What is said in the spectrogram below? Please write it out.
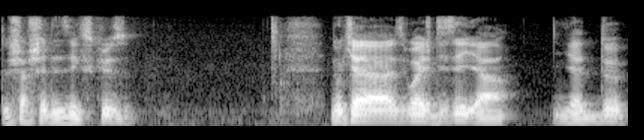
de chercher des excuses. Donc ouais, je disais, il y a, il y a deux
